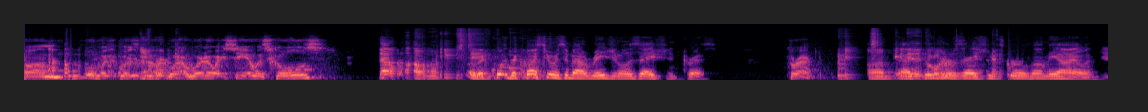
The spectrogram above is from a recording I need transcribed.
Um, what, what, where, where, do I see it with schools? No, uh, the, the question was about regionalization, Chris. Correct. Um, regionalization schools on the island. Yeah.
